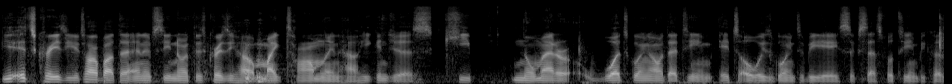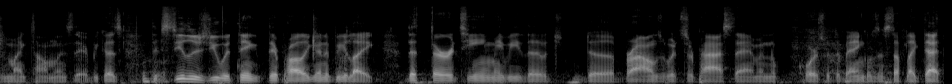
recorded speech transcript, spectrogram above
Yeah, it's crazy. You talk about that NFC North. It's crazy how Mike Tomlin, how he can just keep, no matter what's going on with that team, it's always going to be a successful team because Mike Tomlin's there. Because the mm-hmm. Steelers, you would think they're probably going to be like the third team. Maybe the the Browns would surpass them, and of course with the Bengals and stuff like that.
